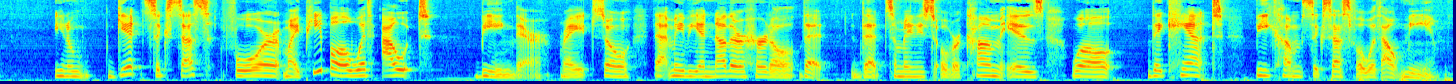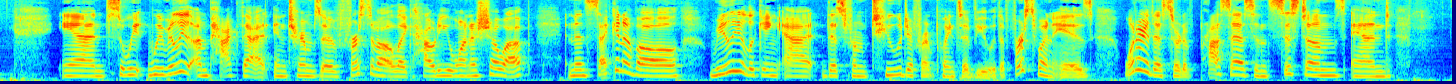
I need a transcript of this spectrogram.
you know, get success for my people without being there, right? So that may be another hurdle that that somebody needs to overcome is well, they can't become successful without me. And so we, we really unpack that in terms of, first of all, like, how do you want to show up? And then, second of all, really looking at this from two different points of view. The first one is what are the sort of process and systems and,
